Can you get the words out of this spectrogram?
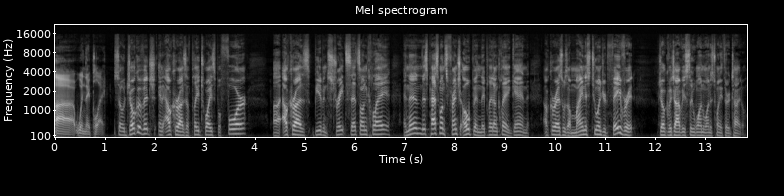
uh, when they play. So Djokovic and Alcaraz have played twice before. Uh, Alcaraz beat him in straight sets on clay, and then this past month's French Open they played on clay again. Alcaraz was a minus two hundred favorite. Djokovic obviously won, won his twenty third title.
